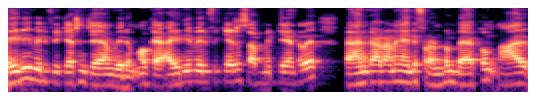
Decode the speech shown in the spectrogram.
ഐ ഡി വെരിഫിക്കേഷൻ ചെയ്യാൻ വരും. Okay I D verification submit ചെയ്യേണ്ടത് പാൻ കാർഡ് ആണെങ്കിൽ ഫ്രണ്ടും ബാക്കും നാല്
